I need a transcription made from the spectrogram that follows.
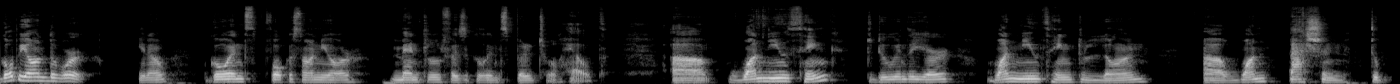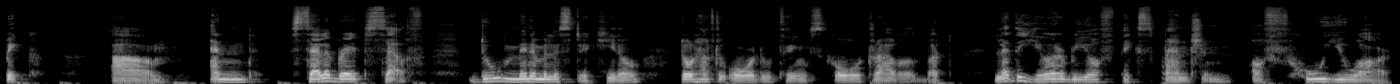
Go beyond the work, you know, go and focus on your mental, physical, and spiritual health. Uh, one new thing to do in the year, one new thing to learn, uh, one passion to pick, um, and celebrate self do minimalistic you know don't have to overdo things go travel but let the year be of expansion of who you are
